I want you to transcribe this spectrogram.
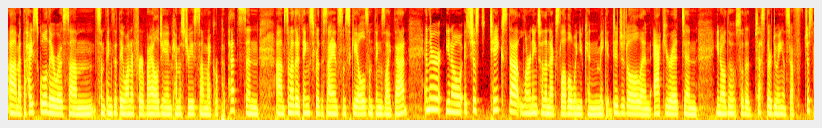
Um, at the high school, there was some some things that they wanted for biology and chemistry, some micropipettes, and um, some other things for the science, some scales and things like that. And there, you know, it just takes that learning to the next level when you can make it digital and accurate, and you know, the, so the tests they're doing and stuff just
